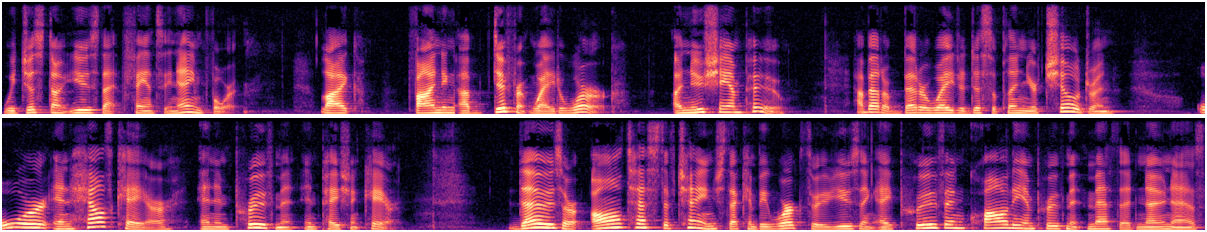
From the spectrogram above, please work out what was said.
We just don't use that fancy name for it. Like finding a different way to work, a new shampoo. How about a better way to discipline your children? Or in healthcare, an improvement in patient care. Those are all tests of change that can be worked through using a proven quality improvement method known as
